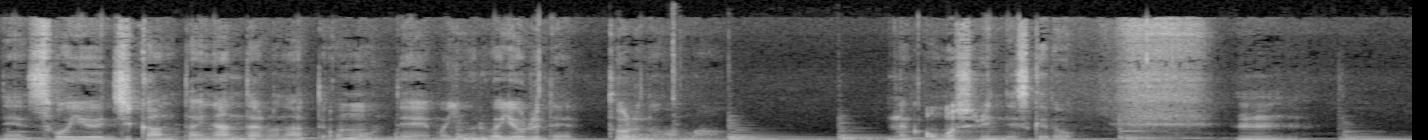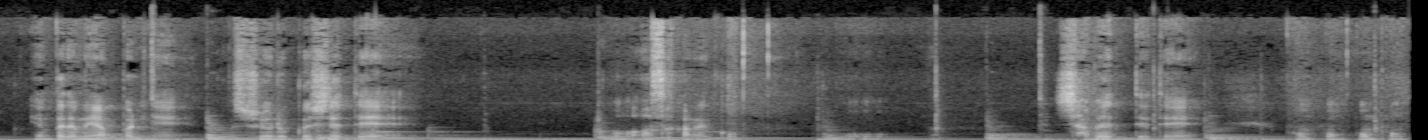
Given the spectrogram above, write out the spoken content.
ね、そういう時間帯なんだろうなって思うんで、まあ、夜は夜で撮るのはまあなんか面白いんですけどうん。やっぱでもやっぱりね収録しててこう朝からこうこう喋っててポンポンポンポン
